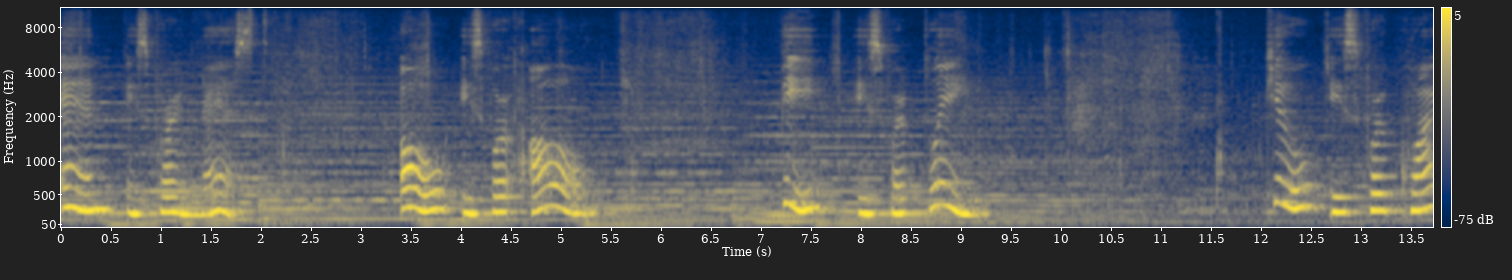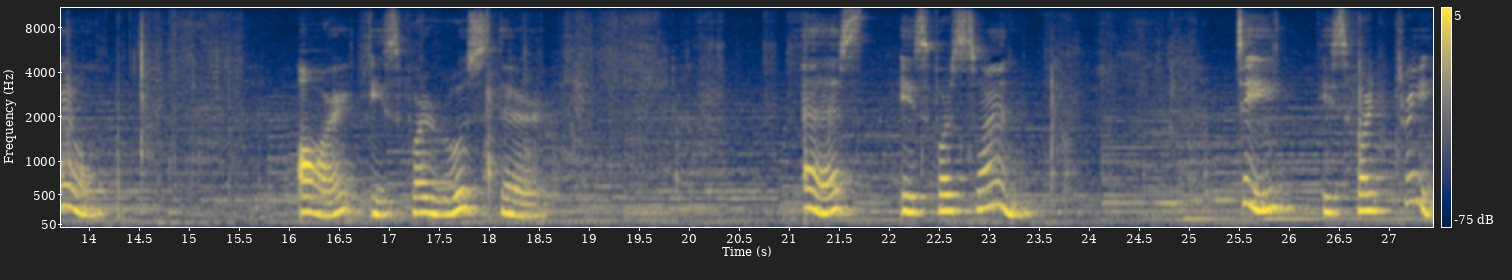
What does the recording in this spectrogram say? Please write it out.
N is for nest. O is for owl. P is for plane. Q is for quail. R is for rooster. S is for swan. T is for tree.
